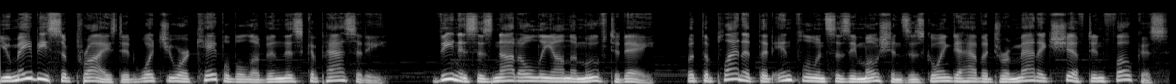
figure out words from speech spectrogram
You may be surprised at what you are capable of in this capacity. Venus is not only on the move today, but the planet that influences emotions is going to have a dramatic shift in focus.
